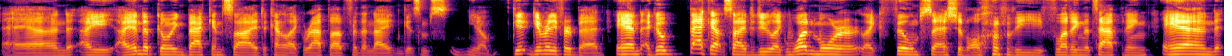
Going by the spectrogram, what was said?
and I I end up going back inside to kind of like wrap up for the night and get some, you know, get get ready for bed. And I go back outside to do like one more like film sesh of all of the flooding that's happening. And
